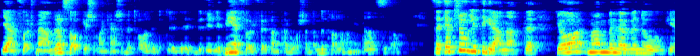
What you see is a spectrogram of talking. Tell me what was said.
jämfört med andra saker som man kanske betalade betydligt, betydligt mer för för ett antal år sedan. De betalar man inte alls idag. Så att jag tror lite grann att eh, ja, man behöver nog eh,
